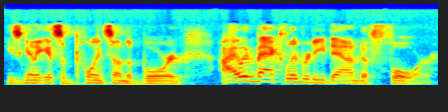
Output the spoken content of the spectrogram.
he's going to get some points on the board. I would back Liberty down to four.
